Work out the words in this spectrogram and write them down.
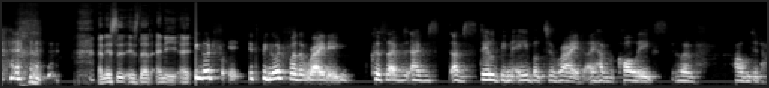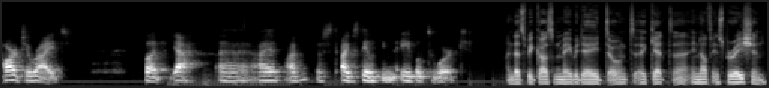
and is it is that any? It's been good. For, it's been good for the writing because I've I've I've still been able to write. I have colleagues who have found it hard to write, but yeah, uh, I I've I've still been able to work. And that's because maybe they don't uh, get uh, enough inspiration.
